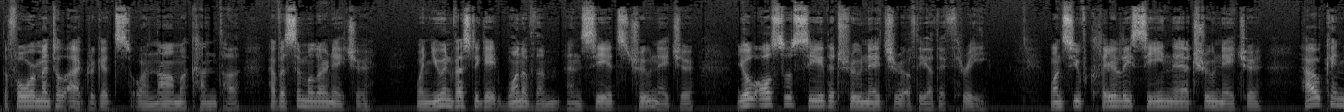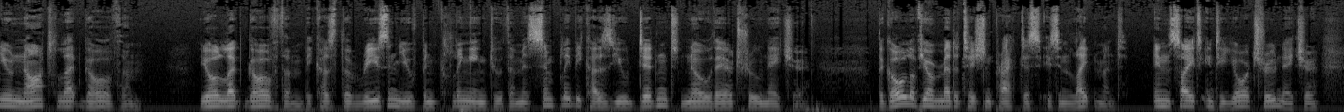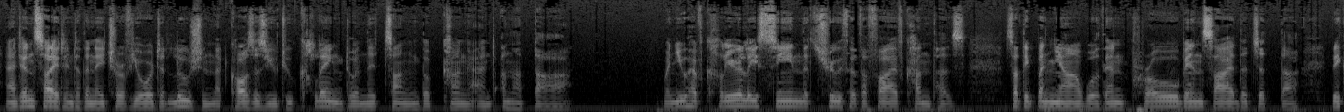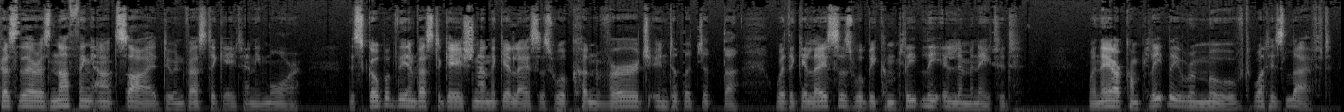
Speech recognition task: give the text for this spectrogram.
The four mental aggregates, or nama khandha, have a similar nature, when you investigate one of them and see its true nature, you'll also see the true nature of the other three. Once you've clearly seen their true nature, how can you not let go of them? You'll let go of them because the reason you've been clinging to them is simply because you didn't know their true nature. The goal of your meditation practice is enlightenment, insight into your true nature, and insight into the nature of your delusion that causes you to cling to anittang, dukkhang, and anatta. When you have clearly seen the truth of the five khandhas, Satipanya will then probe inside the citta, because there is nothing outside to investigate any more. The scope of the investigation and the kilesas will converge into the citta, where the kilesas will be completely eliminated. When they are completely removed, what is left?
